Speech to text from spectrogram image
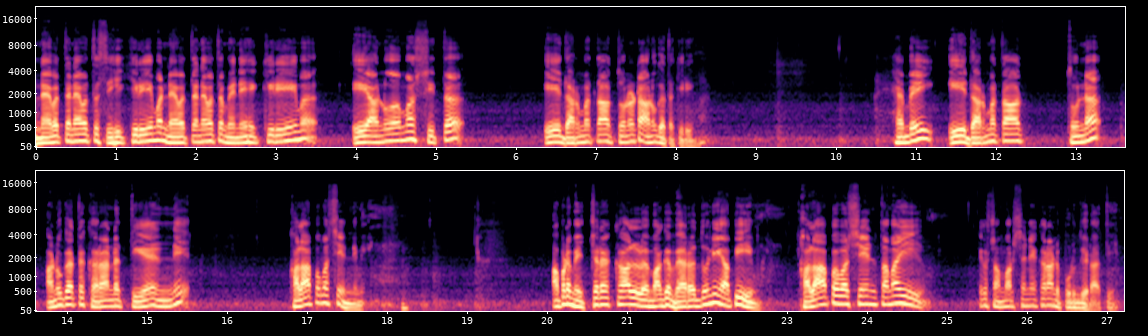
නැවත නැවත සිහි කිරීම නැවත නැවත මෙනෙහි කිරීම ඒ අනුවම සිත ඒ ධර්මතා තුනට අනුගත කිරීම. හැබැයි ඒ ධර්මතා තුන අනුගත කරන්න තියෙන්නේ කලාප වශයෙන් නෙමෙයි. අපිට මෙච්චර කල් මග වැරදුනේ අපි කලාප වශයෙන් තමයි ඒක සම්මර්ෂණය කරන්න පුරුදු වෙලා තියෙන්නේ.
